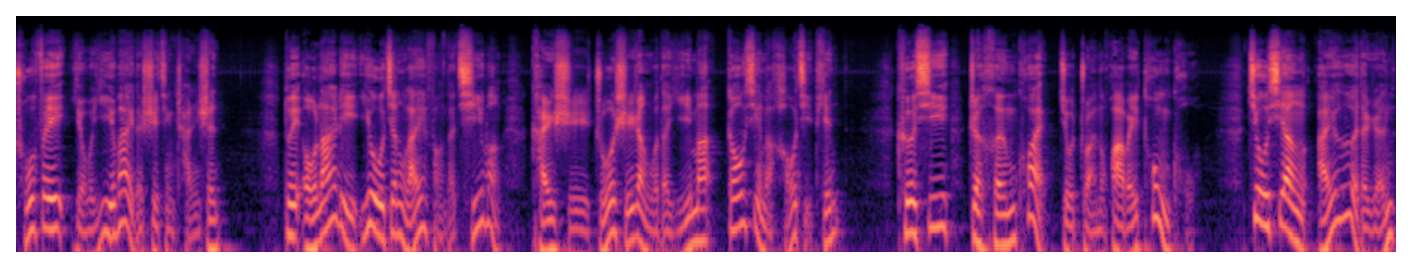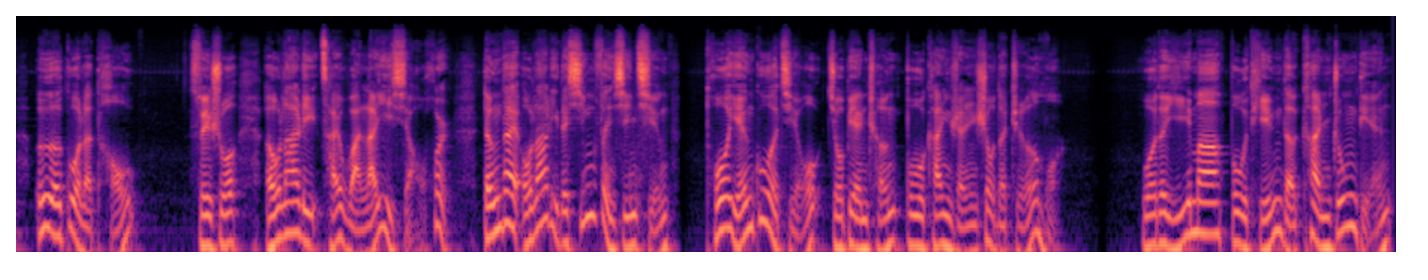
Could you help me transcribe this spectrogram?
除非有意外的事情缠身。对欧拉里又将来访的期望，开始着实让我的姨妈高兴了好几天。可惜这很快就转化为痛苦，就像挨饿的人饿过了头。虽说欧拉利才晚来一小会儿，等待欧拉利的兴奋心情拖延过久，就变成不堪忍受的折磨。我的姨妈不停地看钟点、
